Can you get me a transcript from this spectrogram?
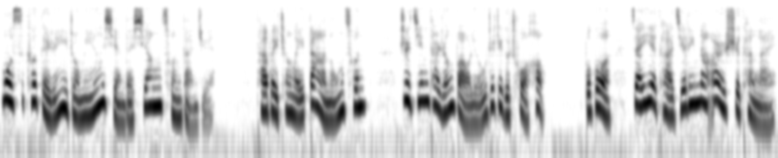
莫斯科给人一种明显的乡村感觉。它被称为大农村，至今它仍保留着这个绰号。不过，在叶卡捷琳娜二世看来，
